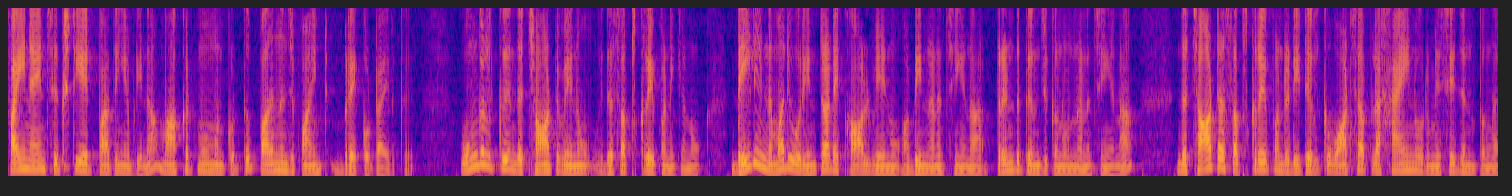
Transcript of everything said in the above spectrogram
ஃபைவ் நைன் சிக்ஸ்டி எயிட் பார்த்தீங்க அப்படின்னா மார்க்கெட் மூவ்மெண்ட் கொடுத்து பதினஞ்சு பாயிண்ட் பிரேக் அவுட் ஆயிருக்கு. உங்களுக்கு இந்த சார்ட் வேணும் இதை சப்ஸ்கிரைப் பண்ணிக்கணும். டெய்லி இந்த மாதிரி ஒரு இன்ட்ராடே கால் வேணும் அப்படின்னு நினச்சிங்கன்னா ட்ரெண்டு தெரிஞ்சுக்கணும்னு நினச்சிங்கன்னா இந்த சார்ட்டை சப்ஸ்கிரைப் பண்ணுற டீட்டெயிலுக்கு வாட்ஸ்அப்பில் ஹைன்னு ஒரு மெசேஜ் அனுப்புங்க.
